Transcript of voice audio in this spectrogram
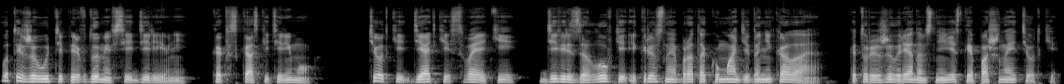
Вот и живут теперь в доме всей деревни, как в сказке «Теремок». Тётки, дядьки, свояки, деверь Заловки и крестная брата кума деда Николая, который жил рядом с невесткой Пашиной тетки.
